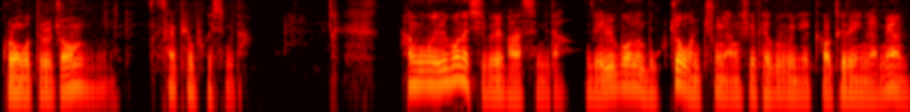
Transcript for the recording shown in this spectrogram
그런 것들을 좀 살펴보겠습니다. 한국은 일본의 지배를 받았습니다. 근데 일본은 목조 건축 양식이 대부분이니까 어떻게 되어 있냐면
